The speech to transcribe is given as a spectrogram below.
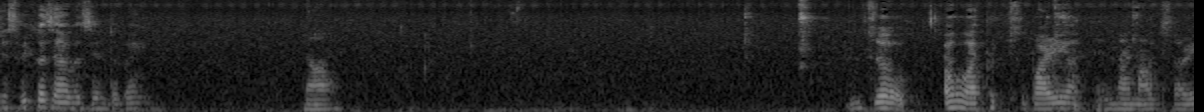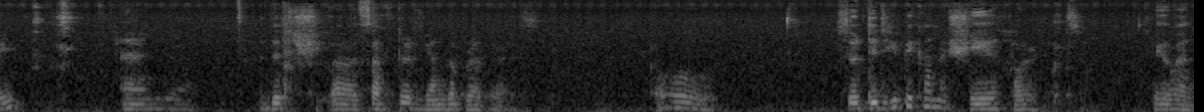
just because I was in Dubai. Now, so oh, I put supari in my mouth. Sorry, and uh, this uh, younger brother. Oh, so did he become a sheikh or? Well,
